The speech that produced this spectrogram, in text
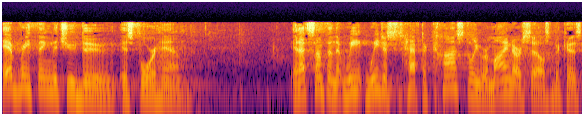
Everything that you do is for Him. And that's something that we, we just have to constantly remind ourselves because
